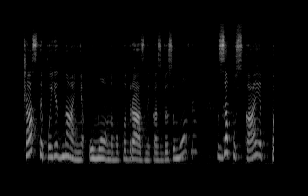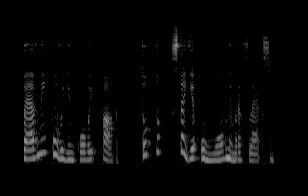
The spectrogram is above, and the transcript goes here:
Часте поєднання умовного подразника з безумовним запускає певний поведінковий акт, тобто стає умовним рефлексом.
